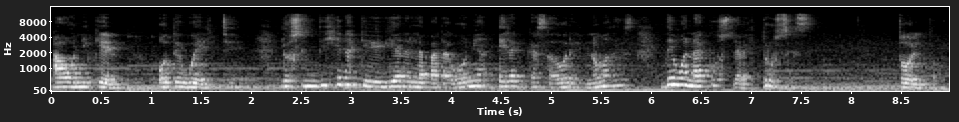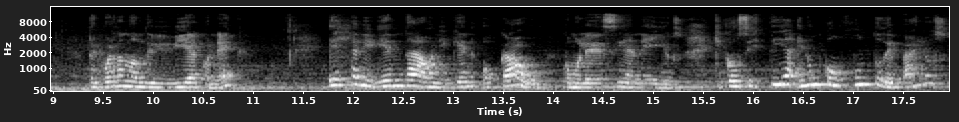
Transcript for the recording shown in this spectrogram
Aoniquén o Tehuelche, los indígenas que vivían en la Patagonia eran cazadores nómades de guanacos y avestruces. Toldo, ¿recuerdan dónde vivía Conec? Es la vivienda Aoniquén o Cau, como le decían ellos, que consistía en un conjunto de palos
